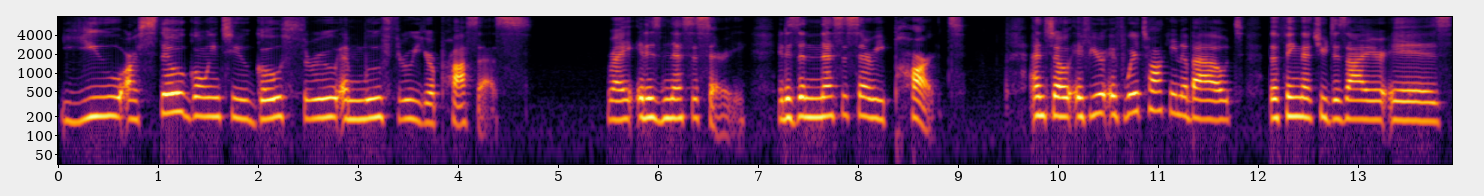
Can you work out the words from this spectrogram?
you are still going to go through and move through your process, right? It is necessary. It is a necessary part. And so if you're if we're talking about the thing that you desire is,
